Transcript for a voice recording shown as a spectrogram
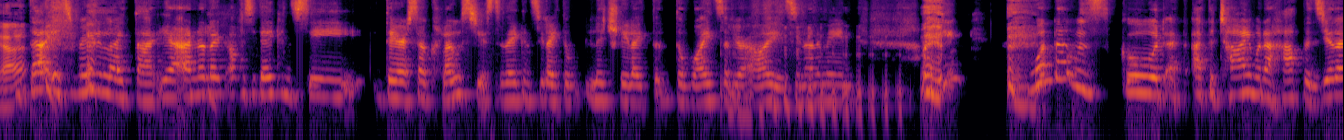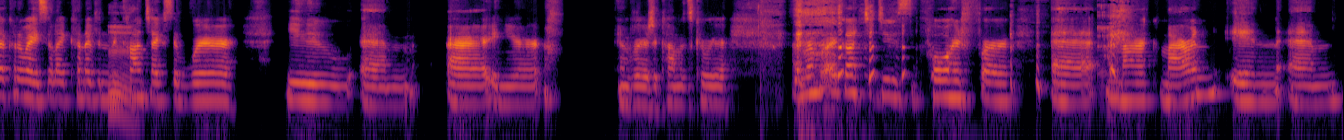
yeah. That is really like that. Yeah. Know like obviously they can see they're so close to you, so they can see like the literally like the, the whites of your eyes. You know what I mean? I think one that was good at, at the time when it happens, yeah, that kind of way. So like kind of in the mm. context of where you um are in your inverted commas career. I remember I got to do support for uh Marc Maron in um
